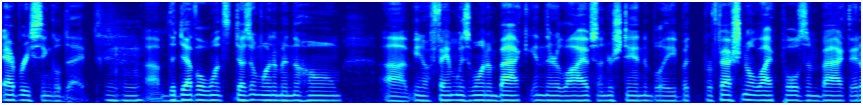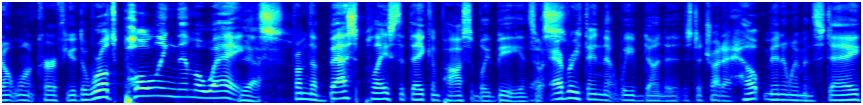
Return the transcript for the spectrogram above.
every single day. Um, the devil wants doesn't want them in the home. Uh, you know, families want them back in their lives, understandably, but professional life pulls them back. They don't want curfew. The world's pulling them away Yes. from the best place that they can possibly be. And Yes. so everything that we've done to, is to try to help men and women stay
